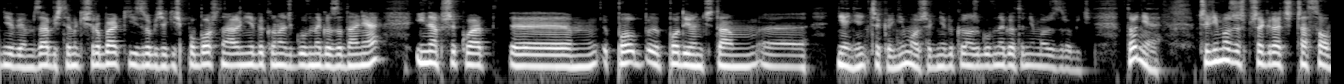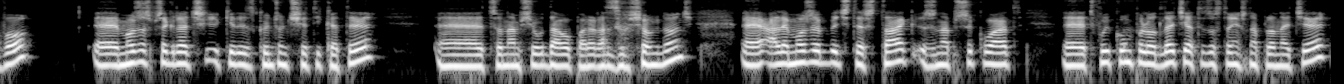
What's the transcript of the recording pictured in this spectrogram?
nie wiem, zabić tam jakieś robaki, zrobić jakieś poboczne, ale nie wykonać głównego zadania i na przykład e, po, podjąć tam. E, nie, nie, czekaj, nie możesz. Jak nie wykonasz głównego, to nie możesz zrobić. To nie. Czyli możesz przegrać czasowo, e, możesz przegrać, kiedy skończą ci się tikety, co nam się udało parę razy osiągnąć, ale może być też tak, że na przykład twój kumpel odleci, a ty zostaniesz na planecie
